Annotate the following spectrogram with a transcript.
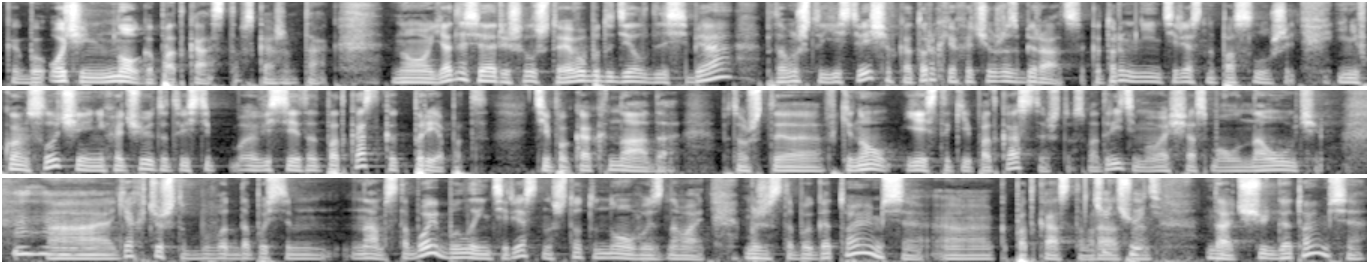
как бы очень много подкастов, скажем так. Но я для себя решил, что я его буду делать для себя, потому что есть вещи, в которых я хочу разбираться, которые мне интересно послушать. И ни в коем случае я не хочу этот вести, вести этот подкаст как препод, типа как надо. Потому что в кино есть такие подкасты, что смотрите, мы вас сейчас, мол, научим. Угу. А, я хочу, чтобы вот, допустим, нам с тобой было интересно что-то новое узнавать. Мы же с тобой готовимся а, к подкастам чуть-чуть. разным. Да, чуть-чуть готовимся,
